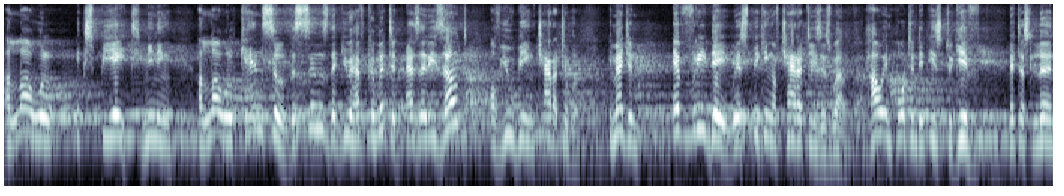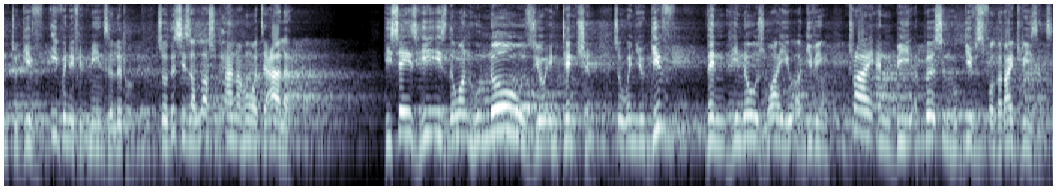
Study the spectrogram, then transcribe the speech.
Allah will expiate, meaning Allah will cancel the sins that you have committed as a result of you being charitable. Imagine every day we're speaking of charities as well, how important it is to give let us learn to give even if it means a little. So this is Allah subhanahu wa ta'ala. He says He is the one who knows your intention. So when you give, then He knows why you are giving. Try and be a person who gives for the right reasons.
